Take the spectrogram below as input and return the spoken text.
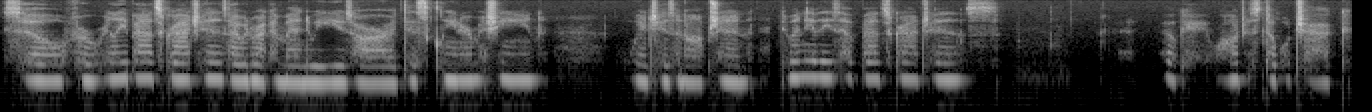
So, for really bad scratches, I would recommend we use our disc cleaner machine, which is an option. Do any of these have bad scratches? Okay, well, I'll just double check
